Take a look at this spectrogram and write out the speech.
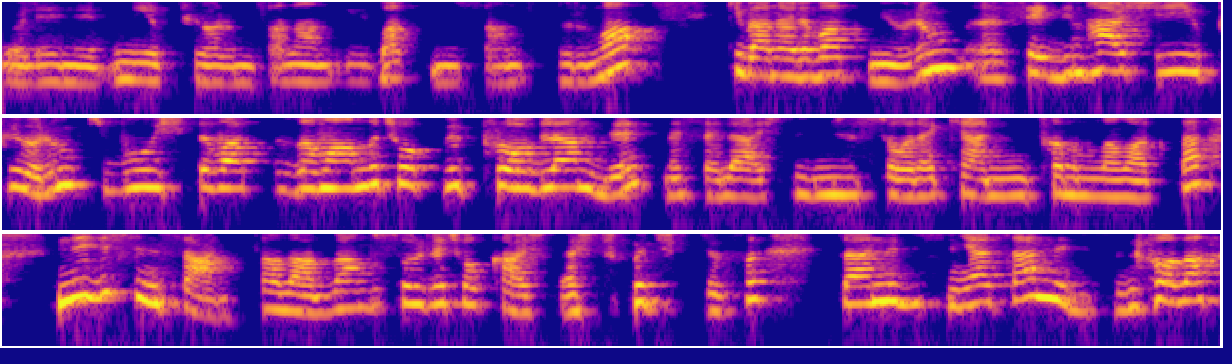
böyle hani bunu yapıyorum falan gibi bakmıyorsan duruma ki ben öyle bakmıyorum. Ee, sevdiğim her şeyi yapıyorum ki bu işte vakti zamanında çok büyük problemdi. Mesela işte müzisyen olarak kendini tanımlamakta. Necisin sen falan. Ben bu soruyla çok karşılaştım açıkçası. Sen necisin? Ya sen necisin falan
